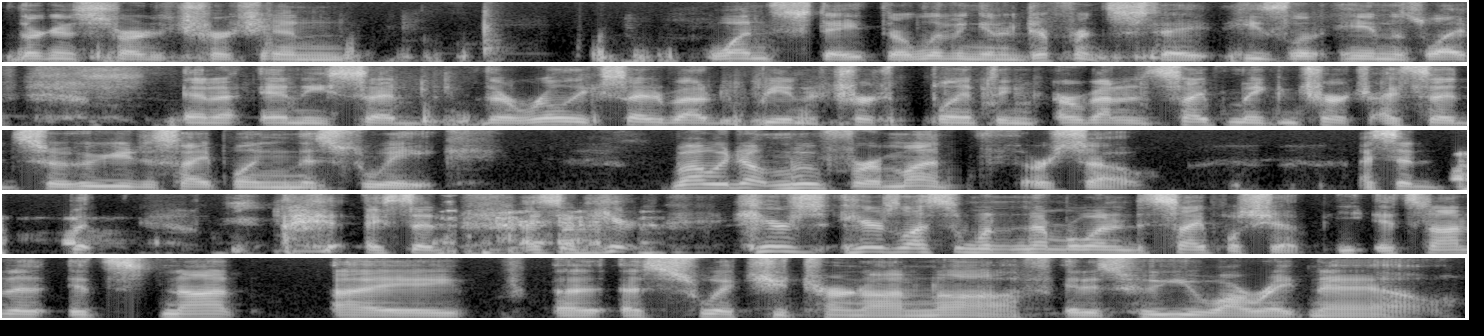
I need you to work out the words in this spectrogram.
they're going to start a church in one state. They're living in a different state. He's he and his wife, and and he said they're really excited about being a church planting or about a disciple making church. I said, so who are you discipling this week? Well, we don't move for a month or so. I said, but I said, I said, here, here's here's lesson one, number one in discipleship. It's not a it's not a, a a switch you turn on and off. It is who you are right now.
